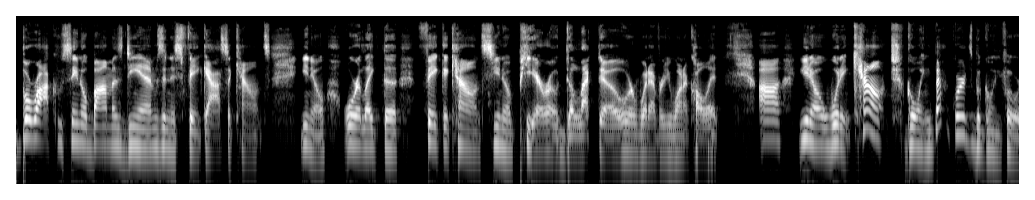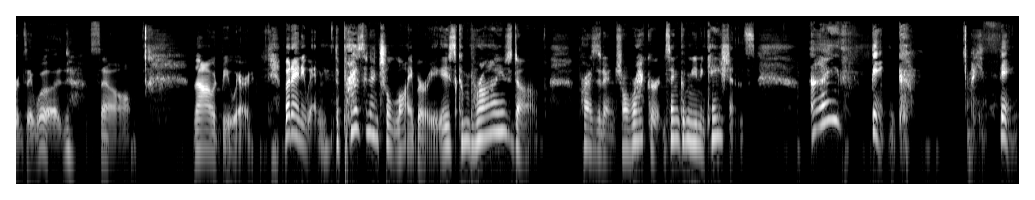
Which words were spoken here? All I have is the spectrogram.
Barack Hussein Obama's DMs and his fake ass accounts, you know, or like the fake accounts, you know, Pierre Delecto or whatever you want to call it, uh, you know, wouldn't count going backwards, but going forwards they would. So, That would be weird. But anyway, the presidential library is comprised of presidential records and communications. I think, I think,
